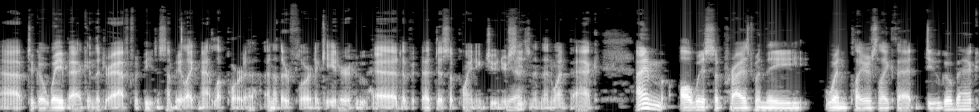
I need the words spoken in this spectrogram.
uh, to go way back in the draft would be to somebody like Matt Laporta, another Florida Gator who had a, a disappointing junior Yeah. season and then went back. I'm always surprised when they when players like that do go back,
